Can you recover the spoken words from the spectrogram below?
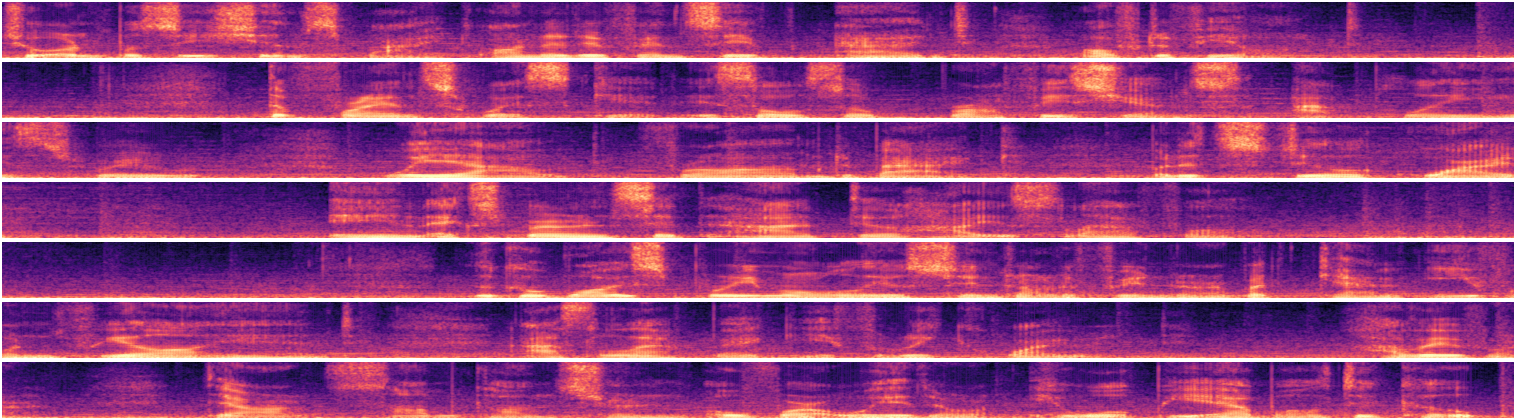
to earn positions back on the defensive end of the field. The French Westgate is also proficient at playing his way out from the back, but it's still quite inexperienced at the highest level. Lukeba is primarily a central defender but can even fill in as a left back if required. However, there are some concern over whether he will be able to cope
